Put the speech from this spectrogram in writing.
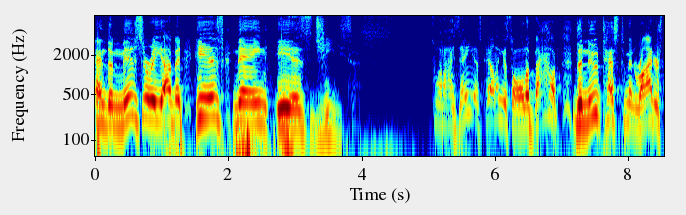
and the misery of it? His name is Jesus. What Isaiah is telling us all about. The New Testament writers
